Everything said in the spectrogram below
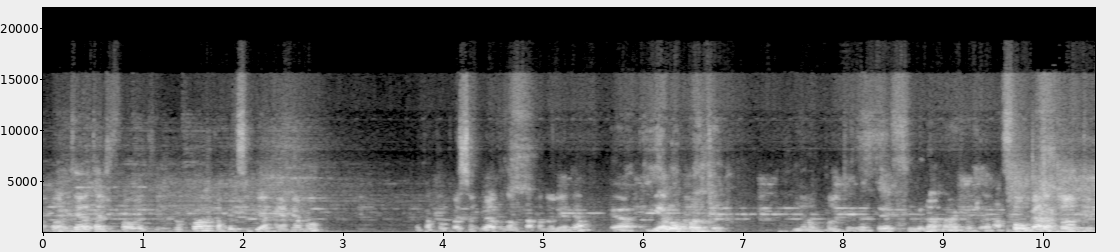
A plateia tá de folga aqui no meu colo, acabou de subir arranhar minha mão. Daqui a pouco vai sangrar, vou dar um tapa na orelha dela. É a Yellow Panther. Yellow Panther, Tem até filme na Marvel já. a folgada Panther.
